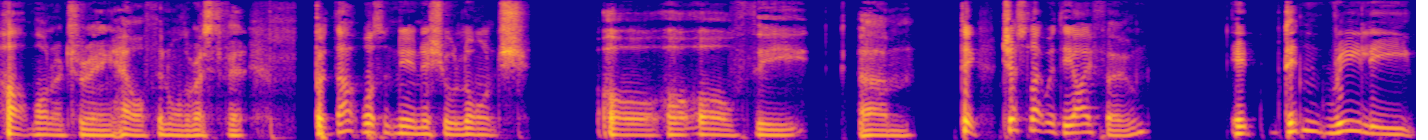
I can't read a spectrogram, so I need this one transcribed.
heart monitoring, health, and all the rest of it. But that wasn't the initial launch of, of the um, thing. Just like with the iPhone, it didn't really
